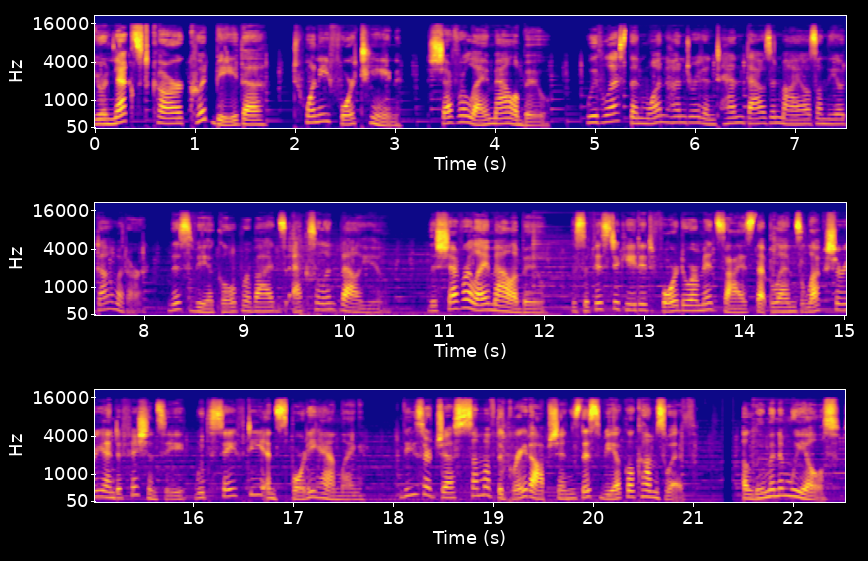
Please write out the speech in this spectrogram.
Your next car could be the 2014 Chevrolet Malibu. With less than 110,000 miles on the odometer, this vehicle provides excellent value. The Chevrolet Malibu, the sophisticated four-door midsize that blends luxury and efficiency with safety and sporty handling. These are just some of the great options this vehicle comes with. Aluminum wheels,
